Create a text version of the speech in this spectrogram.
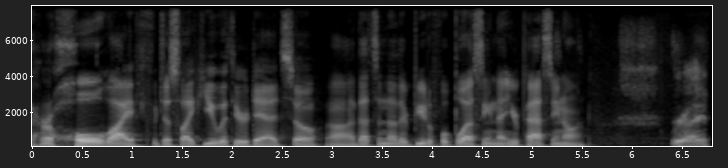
her whole life, just like you with your dad. So uh, that's another beautiful blessing that you're passing on. Right.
